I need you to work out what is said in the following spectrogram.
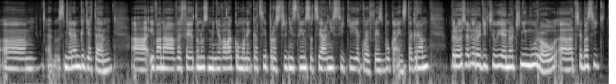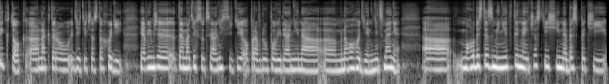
směrem k dětem. A Ivana ve Fejetonu zmiňovala komunikaci prostřednictvím sociálních sítí, jako je Facebook a Instagram. Pro řadu rodičů je noční můrou třeba síť TikTok, na kterou děti často chodí. Já vím, že téma těch sociálních sítí je opravdu povídání na mnoho hodin. Nicméně, mohl byste zmínit ty nejčastější nebezpečí Eh,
